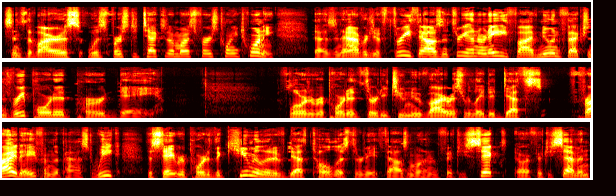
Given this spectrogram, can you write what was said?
since the virus was first detected on March 1, 2020. That is an average of 3,385 new infections reported per day. Florida reported 32 new virus related deaths Friday from the past week, the state reported the cumulative death toll as 38,156 or 57.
